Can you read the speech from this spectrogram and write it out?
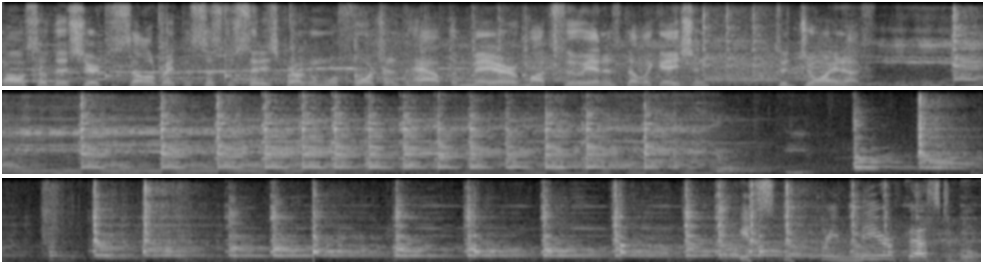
Also this year to celebrate the Sister Cities program, we're fortunate to have the mayor of Matsue and his delegation to join us. It's the premier festival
